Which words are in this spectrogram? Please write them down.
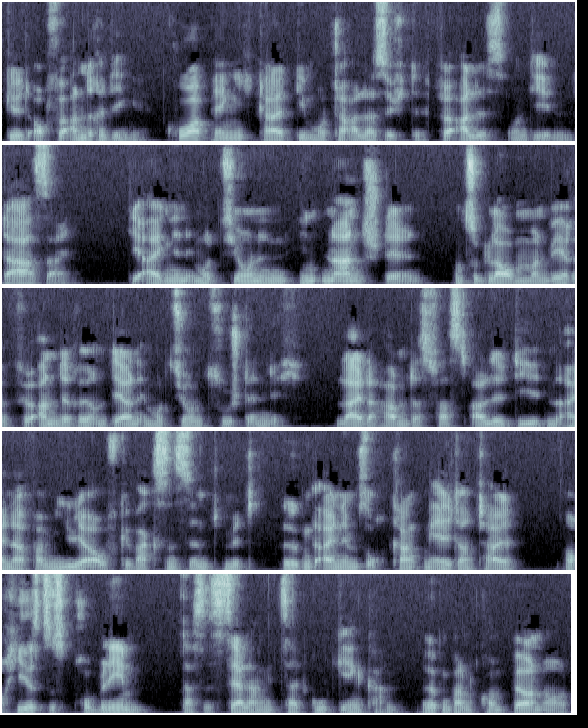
gilt auch für andere Dinge. Co-Abhängigkeit, die Mutter aller Süchte, für alles und jeden da sein. Die eigenen Emotionen hinten anstellen und zu glauben, man wäre für andere und deren Emotionen zuständig. Leider haben das fast alle, die in einer Familie aufgewachsen sind, mit irgendeinem suchtkranken Elternteil. Auch hier ist das Problem, dass es sehr lange Zeit gut gehen kann. Irgendwann kommt Burnout,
